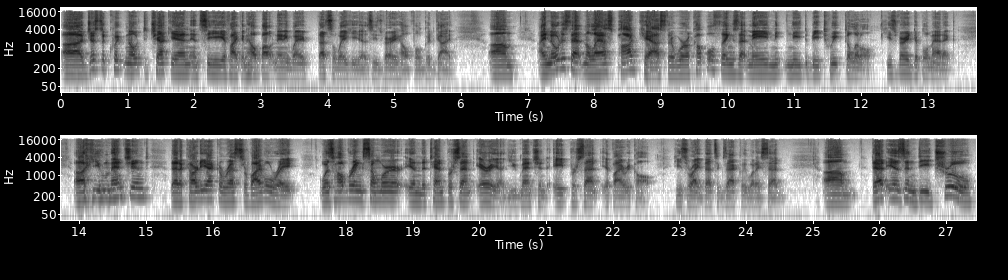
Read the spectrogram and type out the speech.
Uh, just a quick note to check in and see if I can help out in any way. That's the way he is. He's very helpful, good guy. Um, I noticed that in the last podcast, there were a couple things that may need to be tweaked a little. He's very diplomatic. Uh, you mentioned that a cardiac arrest survival rate was hovering somewhere in the 10% area. You mentioned 8% if I recall. He's right. That's exactly what I said. Um, that is indeed true,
